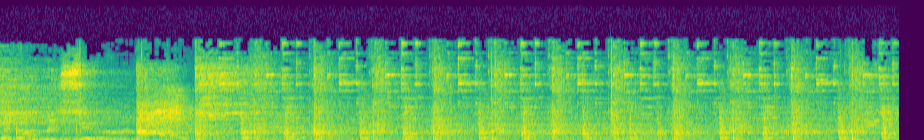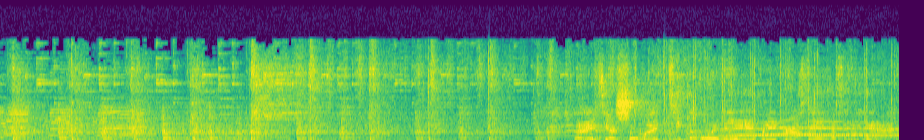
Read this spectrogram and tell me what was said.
Madame, you. Дайте шума дикому Илье и прекрасной Екатерине.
